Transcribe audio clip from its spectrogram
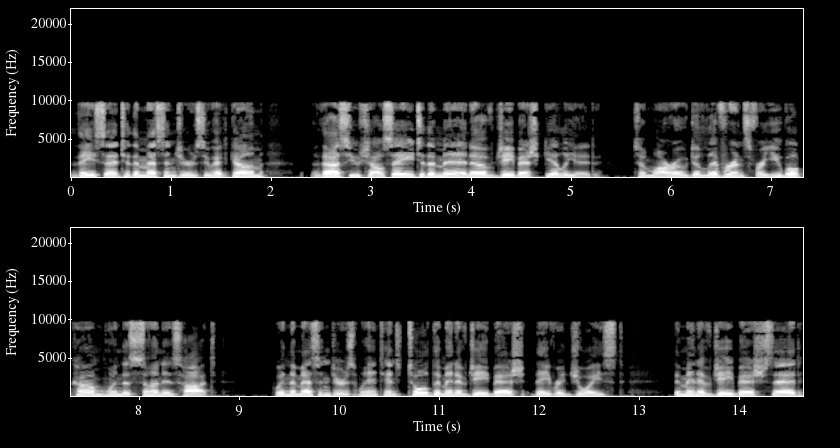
They said to the messengers who had come, Thus you shall say to the men of Jabesh Gilead, Tomorrow deliverance for you will come when the sun is hot. When the messengers went and told the men of Jabesh, they rejoiced. The men of Jabesh said,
